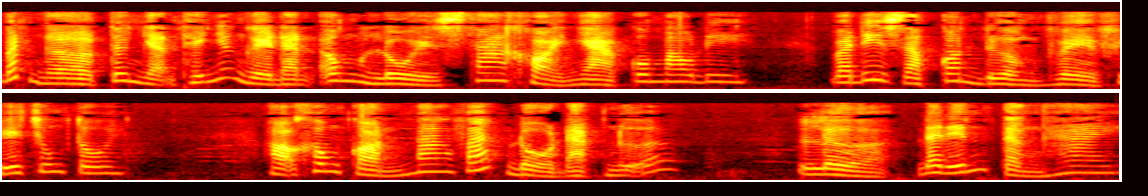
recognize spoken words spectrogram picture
Bất ngờ tôi nhận thấy những người đàn ông lùi xa khỏi nhà cô mau đi và đi dọc con đường về phía chúng tôi. Họ không còn mang vác đồ đạc nữa. Lửa đã đến tầng 2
